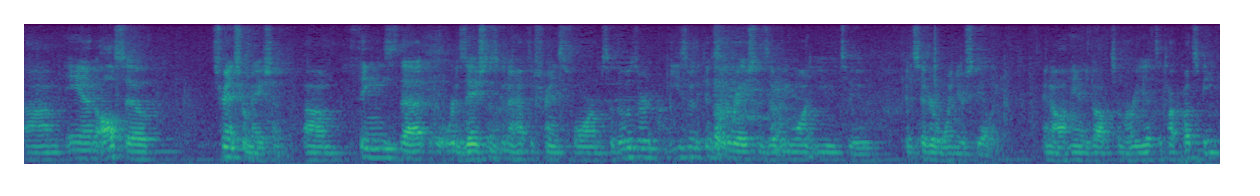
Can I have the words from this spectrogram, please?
um, and also transformation, um, things that the organization is going to have to transform. So those are these are the considerations that we want you to consider when you're scaling. And I'll hand it off to Maria to talk about speed.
